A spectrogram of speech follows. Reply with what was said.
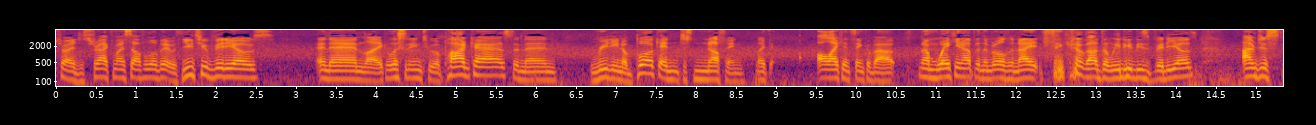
try to distract myself a little bit with YouTube videos and then like listening to a podcast and then reading a book and just nothing. Like all I can think about. And I'm waking up in the middle of the night thinking about deleting these videos. I'm just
